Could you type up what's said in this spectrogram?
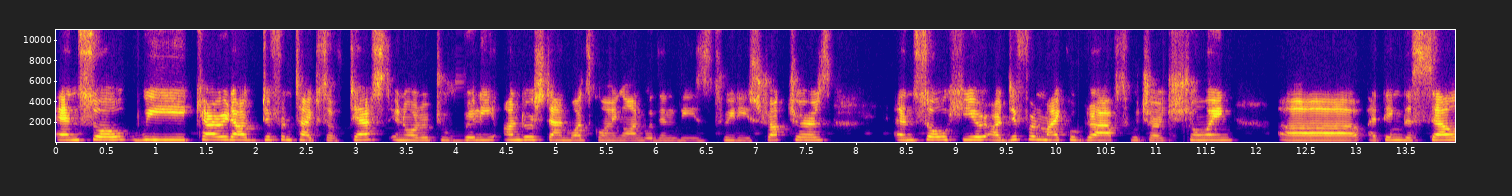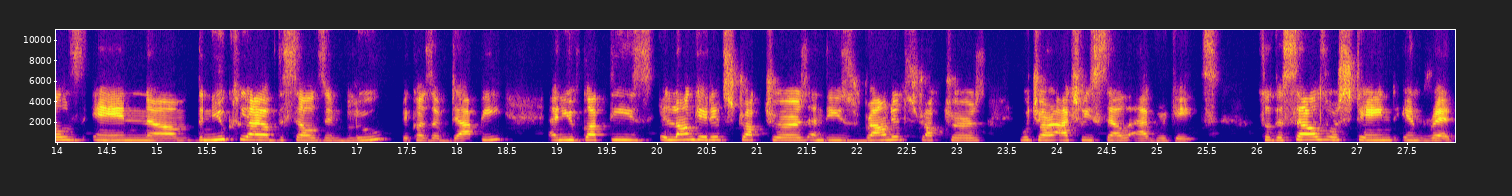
And so we carried out different types of tests in order to really understand what's going on within these 3D structures. And so here are different micrographs which are showing, uh, I think, the cells in um, the nuclei of the cells in blue because of DAPI. And you've got these elongated structures and these rounded structures, which are actually cell aggregates. So the cells were stained in red.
